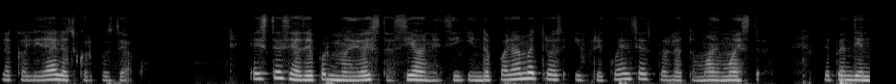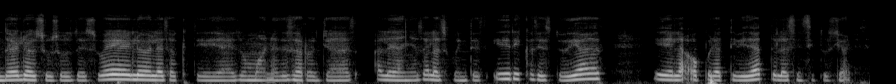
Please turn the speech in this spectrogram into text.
la calidad de los cuerpos de agua. Este se hace por medio de estaciones, siguiendo parámetros y frecuencias para la toma de muestras, dependiendo de los usos de suelo, de las actividades humanas desarrolladas aledañas a las fuentes hídricas estudiadas y de la operatividad de las instituciones.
